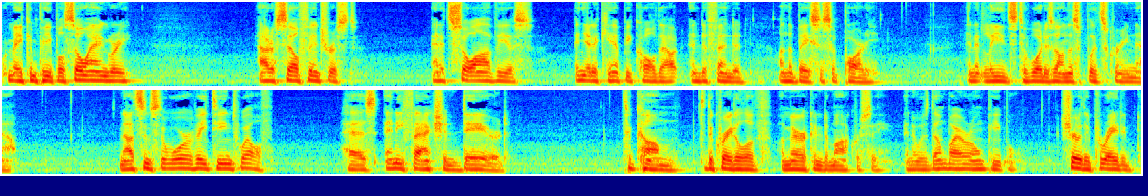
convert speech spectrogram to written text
We're making people so angry out of self interest. And it's so obvious and yet it can't be called out and defended on the basis of party. And it leads to what is on the split screen now. Not since the War of 1812 has any faction dared to come to the cradle of American democracy, and it was done by our own people. Sure, they paraded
